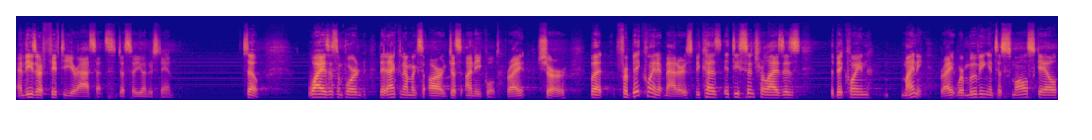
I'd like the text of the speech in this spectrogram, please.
And these are 50 year assets, just so you understand. So, why is this important? The economics are just unequaled, right? Sure. But for Bitcoin, it matters because it decentralizes the Bitcoin mining, right? We're moving into small scale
